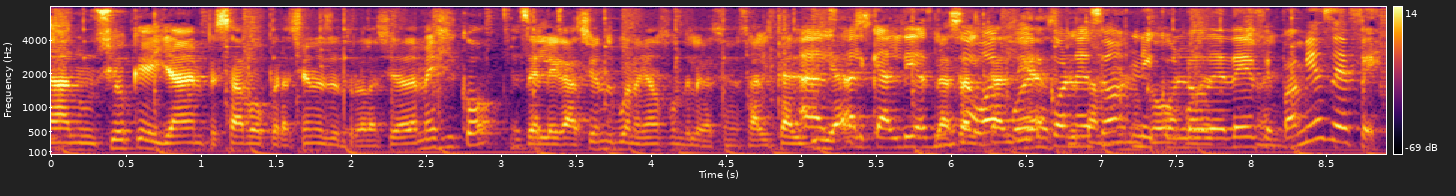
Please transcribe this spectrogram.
anunció que ya empezaba operaciones dentro de la Ciudad de México. Exacto. Delegaciones, bueno, ya no son delegaciones, alcaldías. Al- alcaldías. Las nunca voy a poder alcaldías, con eso ni con lo de. DF. Para mí es DF.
